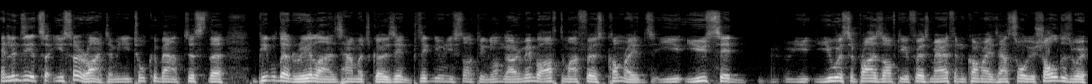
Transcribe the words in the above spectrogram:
And Lindsay, it's, you're so right. I mean, you talk about just the people don't realize how much goes in, particularly when you start doing longer. I remember after my first comrades, you, you said you, you, were surprised after your first marathon comrades how sore your shoulders were.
